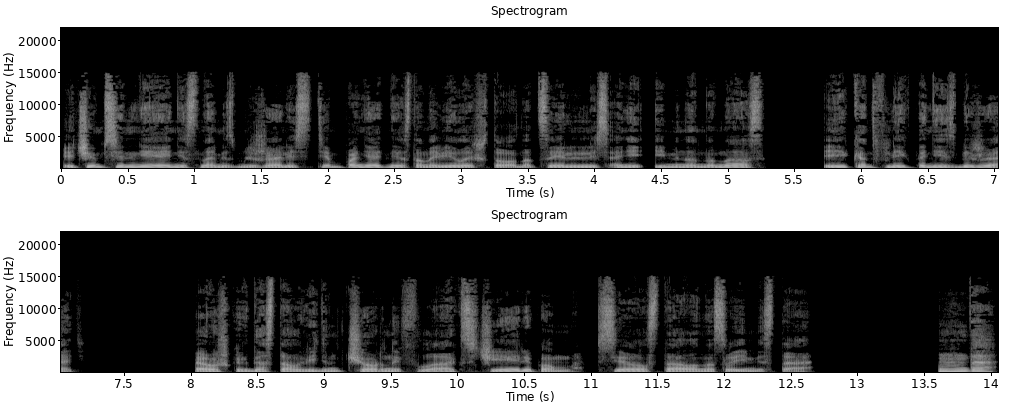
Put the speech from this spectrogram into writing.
И чем сильнее они с нами сближались, тем понятнее становилось, что нацелились они именно на нас, и конфликта не избежать. А уж когда стал виден черный флаг с черепом, все стало на свои места. «Да,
